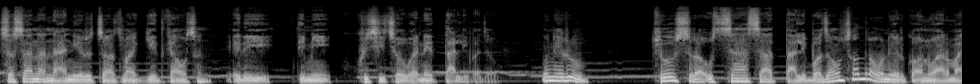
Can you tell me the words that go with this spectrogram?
ससाना नानीहरू चर्चमा गीत गाउँछन् यदि तिमी खुसी छौ भने ताली बजाऊ। उनीहरू जोस र उत्साह साथ ताली बजाउँछन् र उनीहरूको अनुहारमा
